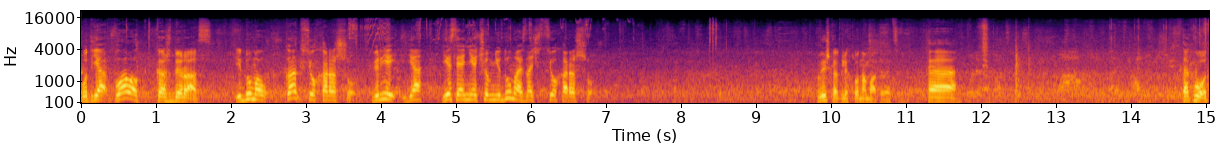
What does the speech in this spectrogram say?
Вот я плавал каждый раз и думал, как все хорошо. Вернее, я, если я ни о чем не думаю, значит все хорошо. Видишь, как легко наматывается? Так вот,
